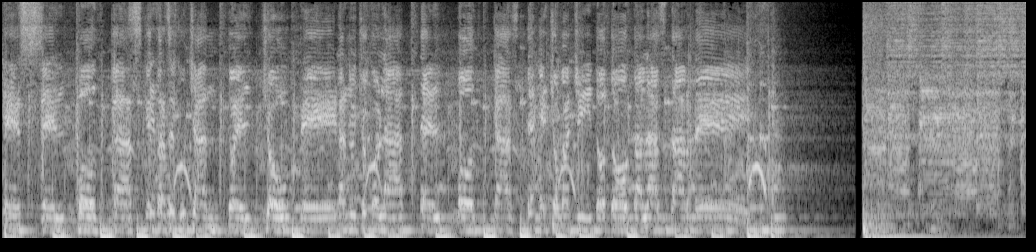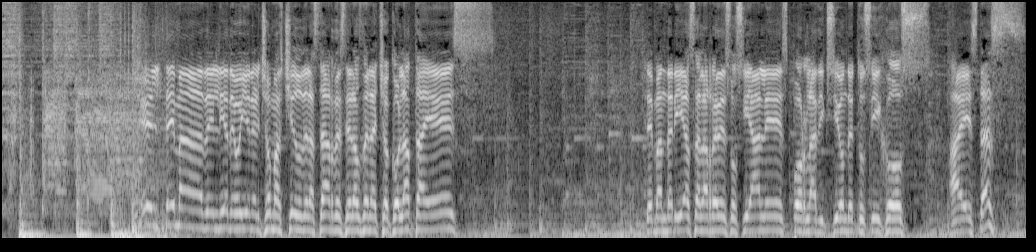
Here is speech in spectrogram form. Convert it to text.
Es el podcast que estás escuchando, el show de Gano y Chocolate, el podcast de El Chobachito todas las tardes. El tema del día de hoy en el show más chido de las tardes de de la Chocolata es... ¿Demandarías a las redes sociales por la adicción de tus hijos a estas?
